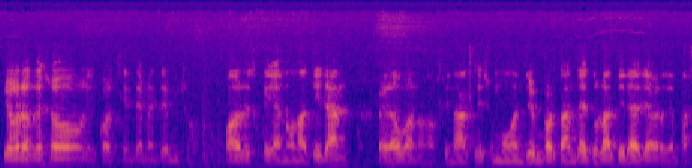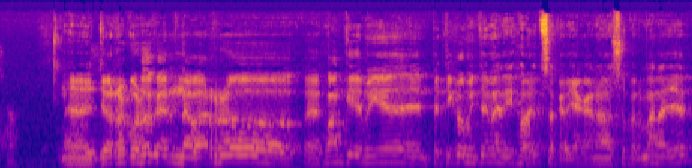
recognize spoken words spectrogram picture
yo creo que eso inconscientemente hay muchos jugadores que ya no la tiran, pero bueno, al final si es un momento importante tú la tiras y a ver qué pasa. Eh, yo recuerdo que en Navarro, eh, Juanqui de mí en Petit Comité me dijo esto, que había ganado el Supermanager,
